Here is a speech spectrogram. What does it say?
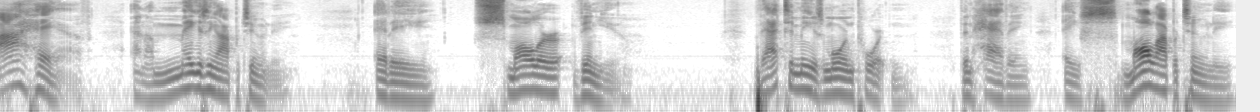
I have an amazing opportunity at a smaller venue, that to me is more important than having a small opportunity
